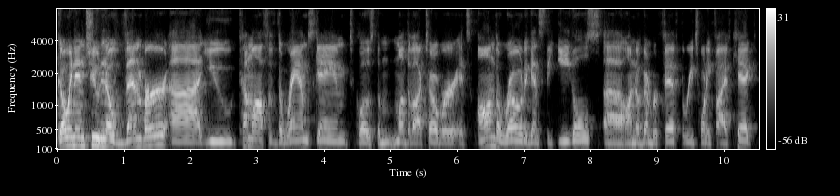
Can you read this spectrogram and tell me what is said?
Going into November, uh, you come off of the Rams game to close the month of October. It's on the road against the Eagles uh, on November 5th, 325 kick.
